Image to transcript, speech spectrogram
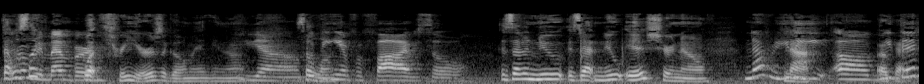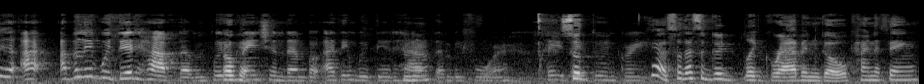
That I was don't like remember. what three years ago, maybe. No. Yeah, So we've been here for five, so Is that a new? Is that new-ish or no? not really. Nah. Um, we Okay. did. I, I believe we did have them. We didn't Okay. mention them, but I think we did have them before. They, So- they're doing great. Yeah, so that's a good like grab and go kind of thing.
